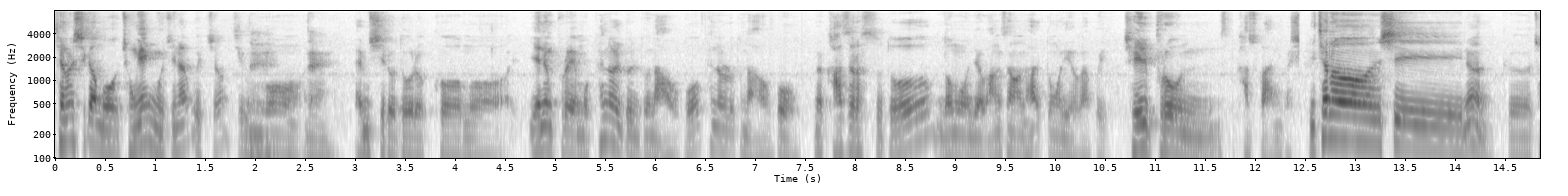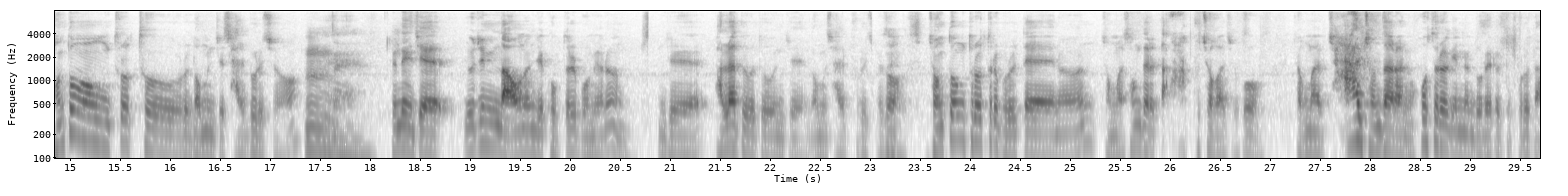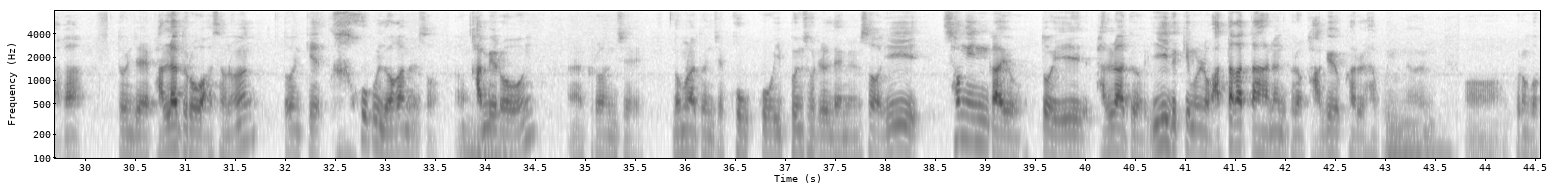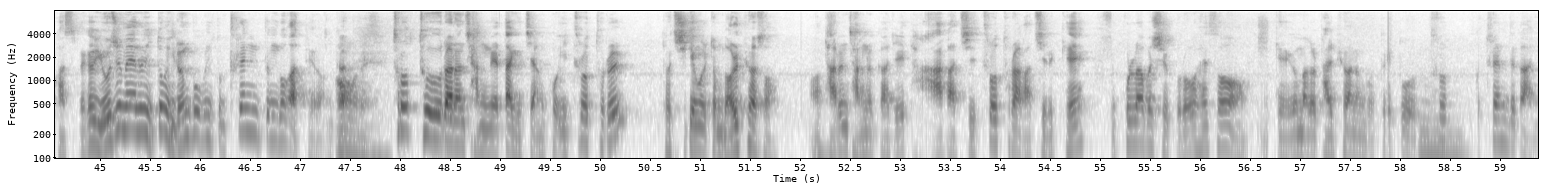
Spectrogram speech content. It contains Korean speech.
이찬원 씨가 뭐 종횡무진하고 있죠. 지금 네. 뭐 네. MC로도 그렇고 뭐 예능 프로에 뭐 패널들도 나오고 패널로도 나오고 가수로서도 너무 이제 왕성한 활동을 이어가고 있고 제일 부러운 가수가 아닌가 싶어요. 이찬원 씨는 그 전통 트로트를 너무 이제 잘 부르죠. 음, 네. 근데 이제 요즘 나오는 이제 곡들을 보면은 이제 발라드도 이제 너무 잘 부르죠. 그래서 전통 트로트를 부를 때는 정말 성대를 딱 붙여가지고 정말 잘 전달하는 호소력 있는 노래를 또 부르다가 또 이제 발라드로 와서는 또 이렇게 다 호흡을 넣어가면서 어, 감미로운 어, 그런 이제 너무나도 이제 곱고 이쁜 소리를 내면서 이 성인 가요 또 이 발라드 이 느낌을 왔다 갔다 하는 그런 가교 역할을 하고 있는 음. 어, 그런 것 같습니다. 그래서 요즘에는 또 이런 부분이 좀 트렌드인 것 같아요. 그러니까 어, 네. 트로트라는 장르에 딱 있지 않고 이 트로트를 더 지경을 좀 넓혀서 어, 다른 장르까지 다 같이 트로트랑 같이 이렇게 콜라보식으로 해서 이렇게 음악을 발표하는 것들이 또 음. 트렌드가 아닌가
